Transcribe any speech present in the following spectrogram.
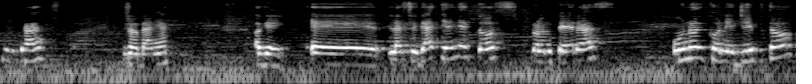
ciudad, Jordania. Ok, la ciudad tiene dos fronteras, uno con Egipto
